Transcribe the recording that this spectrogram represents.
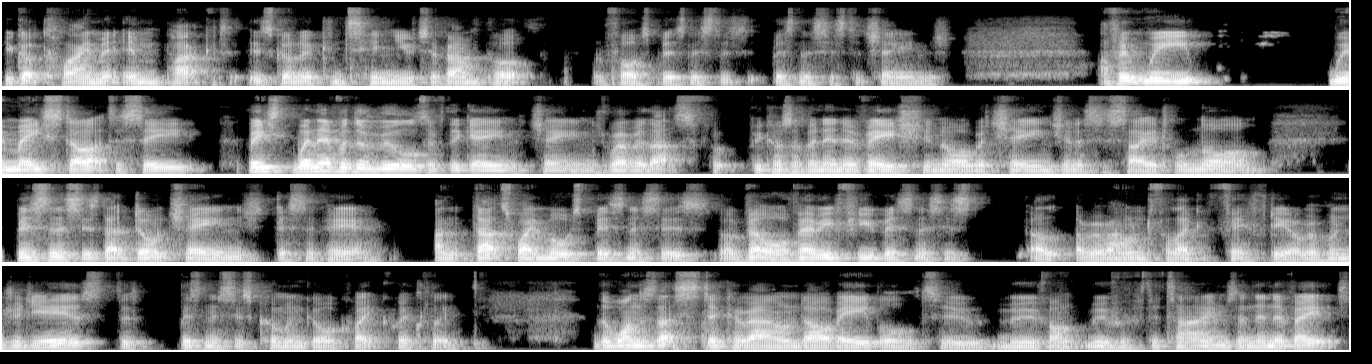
You've got climate impact is going to continue to ramp up and force businesses businesses to change. I think we we may start to see based whenever the rules of the game change whether that's for, because of an innovation or a change in a societal norm businesses that don't change disappear. And that's why most businesses or very few businesses are around for like 50 or 100 years. The businesses come and go quite quickly the ones that stick around are able to move on, move with the times and innovate.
